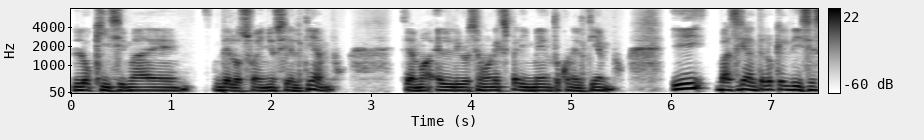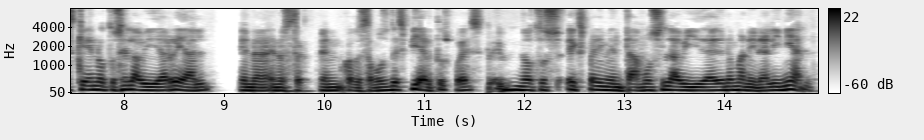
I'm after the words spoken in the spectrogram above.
loquísima de, de, los sueños y el tiempo. Se llama, el libro se llama Un experimento con el tiempo. Y básicamente lo que él dice es que nosotros en la vida real, en, nuestra, cuando estamos despiertos, pues nosotros experimentamos la vida de una manera lineal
